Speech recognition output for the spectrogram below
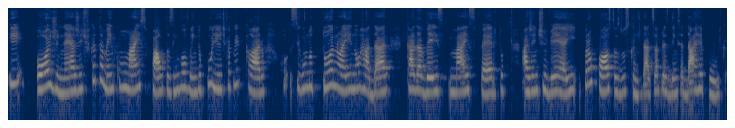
E hoje, né, a gente fica também com mais pautas envolvendo política, porque, claro, segundo turno aí no radar cada vez mais perto. A gente vê aí propostas dos candidatos à presidência da República.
